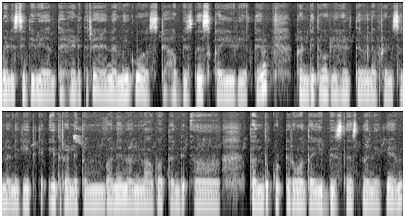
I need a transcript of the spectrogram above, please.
ಬೆಳೆಸಿದ್ದೀವಿ ಅಂತ ಹೇಳಿದರೆ ನಮಗೂ ಅಷ್ಟೇ ಆ ಬಿಸ್ನೆಸ್ ಕೈ ಹಿಡಿಯುತ್ತೆ. ಖಂಡಿತವಾಗ್ಲೂ ಹೇಳ್ತೀನಲ್ಲ ಫ್ರೆಂಡ್ಸ್ ನನಗೆ ಇದಕ್ಕೆ, ಇದರಲ್ಲಿ ತುಂಬಾ ನಾನು ಲಾಭ ತಂದು ತಂದು ಕೊಟ್ಟಿರುವಂಥ ಈ ಬಿಸ್ನೆಸ್ ನನಗೆ ನನಗೆ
